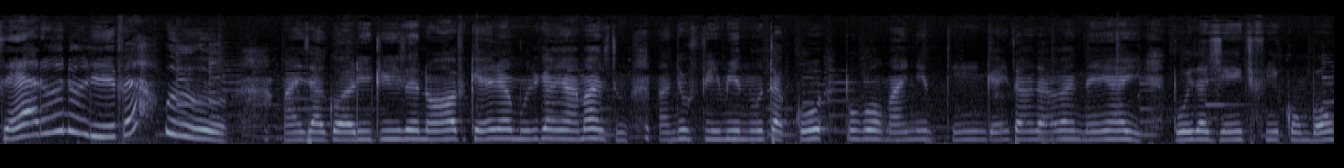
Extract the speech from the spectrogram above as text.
0 no Liverpool. Mas agora em 19 queremos ganhar mais um. Mas o firme não tacou pro gol, mas ninguém tava nem aí. Pois a gente ficou bom,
